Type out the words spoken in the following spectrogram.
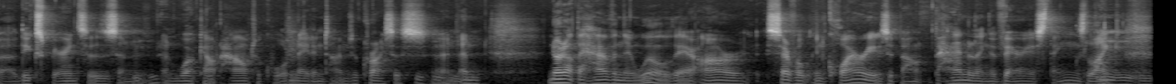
uh, the experiences and, mm-hmm. and work out how to coordinate in times of crisis. Mm-hmm. And, and no doubt they have and they will. There are several inquiries about the handling of various things, like mm-hmm.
